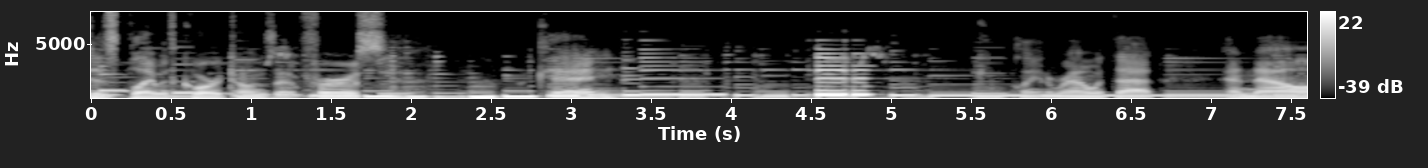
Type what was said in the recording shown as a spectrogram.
Just play with chord tones at first. Okay. Keep playing around with that. And now,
